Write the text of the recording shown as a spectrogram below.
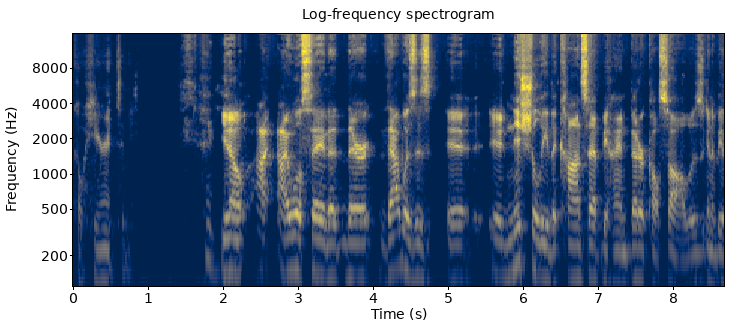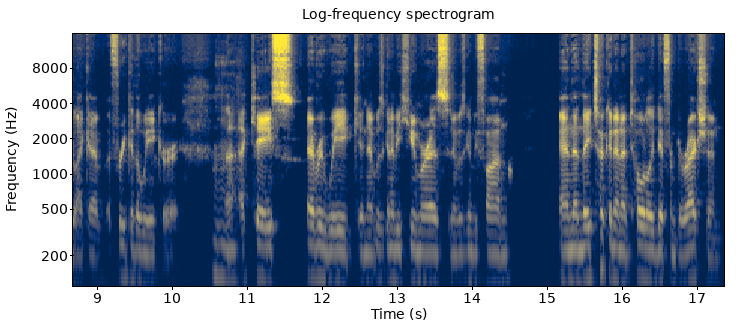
coherent to me. You know, I, I will say that there that was as uh, initially the concept behind Better Call Saul was going to be like a, a freak of the week or Mhm. a, a case every week, and it was going to be humorous and it was going to be fun. And then they took it in a totally different direction.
